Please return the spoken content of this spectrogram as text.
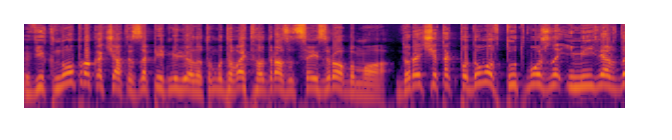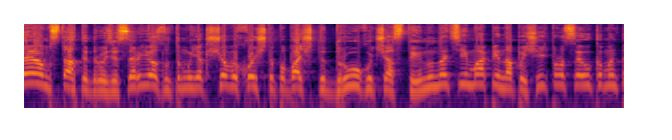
вікно прокачати за півмільйона, тому давайте одразу це і зробимо. До речі, я так подумав, тут можна і мільярдером стати, друзі. Серйозно, тому якщо ви хочете побачити другу частину на цій мапі, напишіть про це у коментарях.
